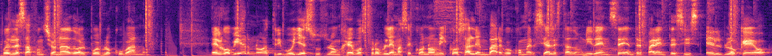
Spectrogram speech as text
pues les ha funcionado al pueblo cubano. El gobierno atribuye sus longevos problemas económicos al embargo comercial estadounidense, entre paréntesis el bloqueo,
